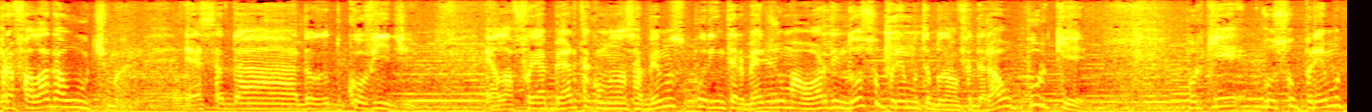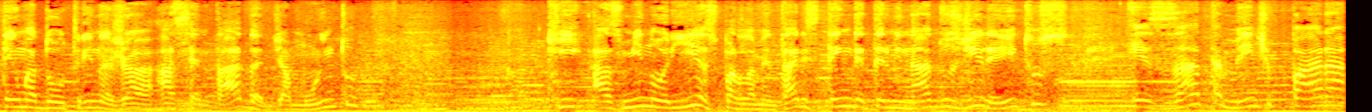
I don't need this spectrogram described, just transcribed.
para falar da última, essa da do, do, Covid, ela foi aberta, como nós sabemos, por intermédio de uma ordem do Supremo Tribunal Federal. Por quê? Porque o Supremo tem uma doutrina já assentada de há muito que as minorias parlamentares têm determinados direitos exatamente para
